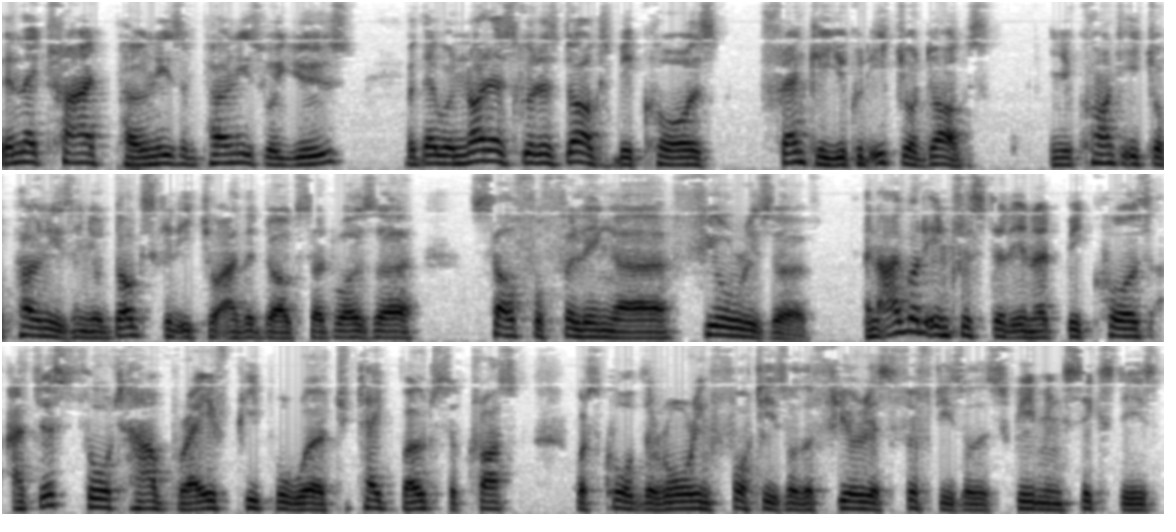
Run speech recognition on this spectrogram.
Then they tried ponies and ponies were used, but they were not as good as dogs because frankly, you could eat your dogs and you can't eat your ponies and your dogs can eat your other dogs. So it was a self-fulfilling uh, fuel reserve. And I got interested in it because I just thought how brave people were to take boats across what's called the roaring 40s or the furious 50s or the screaming 60s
